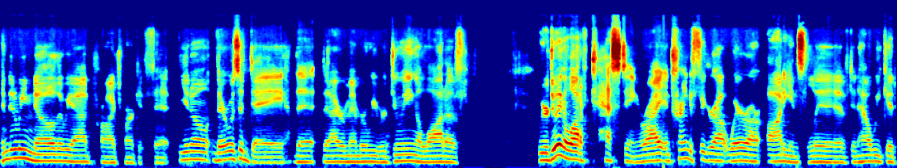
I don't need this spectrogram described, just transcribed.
When did we know that we had product market fit? You know, there was a day that that I remember we were doing a lot of we were doing a lot of testing, right? And trying to figure out where our audience lived and how we could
